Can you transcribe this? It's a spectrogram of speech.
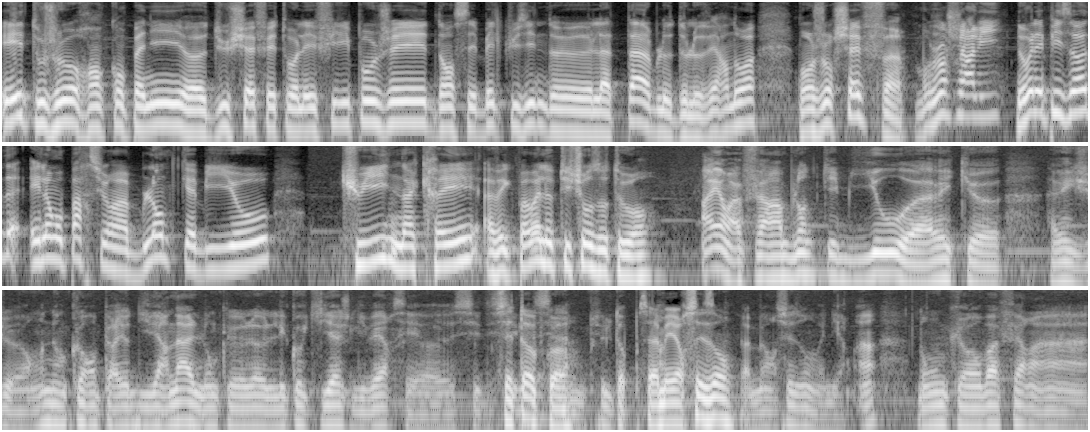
Et toujours en compagnie euh, du chef étoilé Philippe Auger dans ses belles cuisines de la table de Levernois. Bonjour chef. Bonjour Charlie. Nouvel épisode et là on part sur un blanc de cabillaud cuit, nacré, avec pas mal de petites choses autour. Ah, on va faire un blanc de cabillaud avec, euh, avec je- on est encore en période hivernale, donc euh, les coquillages l'hiver, c'est euh, c'est top, quoi. C'est le top. C'est la meilleure saison. La meilleure saison, on va dire. hein. donc euh, on va faire un,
